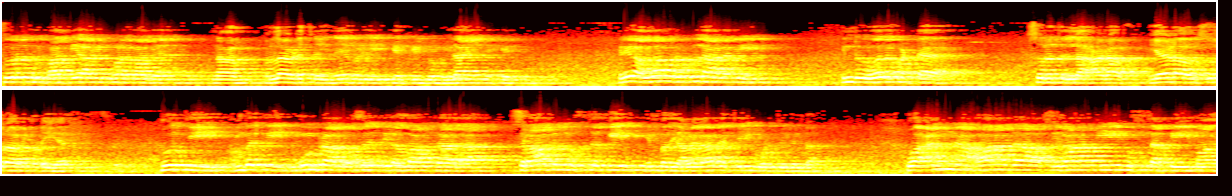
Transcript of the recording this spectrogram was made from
சூரத்தில் பாத்தியாவின் மூலமாக நாம் அல்லாவிடத்திலே நேர்வழியை கேட்கின்றோம் இதாயத்தை கேட்கின்றோம் எனவே அல்லாஹ் ரபுல் ஆலமீன் இன்று ஓதப்பட்ட சூரத்துல்லா ஆராப் ஏழாவது சூறாவினுடைய நூற்றி ஐம்பத்தி மூன்றாவது வசனத்தில் அல்லாஹ் தாலா சிராதுல் முஸ்தகீம் என்பதை அழகாக தெளிவுபடுத்துகின்றார் وأن هذا صراطي مستقيما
